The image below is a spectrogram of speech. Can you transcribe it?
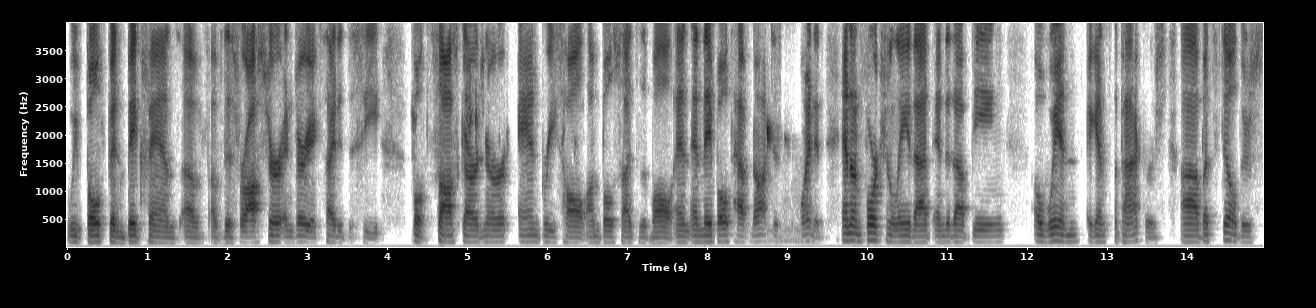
we've both been big fans of of this roster and very excited to see both Sauce Gardner and Breece Hall on both sides of the ball, and and they both have not disappointed. And unfortunately, that ended up being a win against the Packers. Uh, but still, there's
